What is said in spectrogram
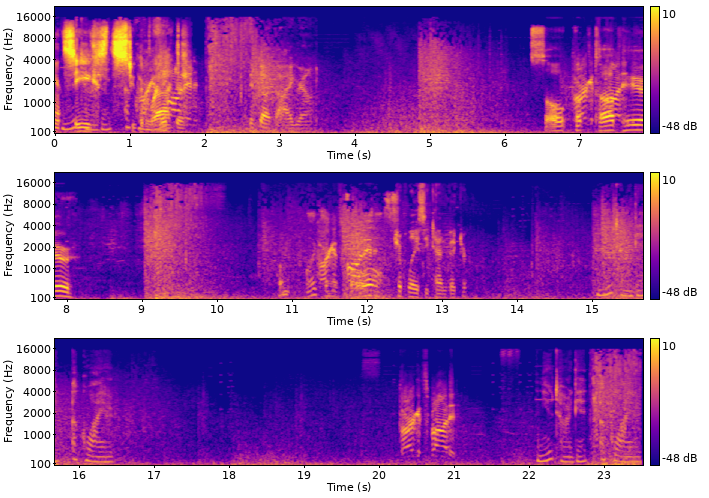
Can't New see 'cause target the stupid acquired. rat. They've got the high ground. Salt up top spotted. here. I'm like Target that spotted. off. Triple AC 10 Victor. New target acquired. Target spotted. New target acquired.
